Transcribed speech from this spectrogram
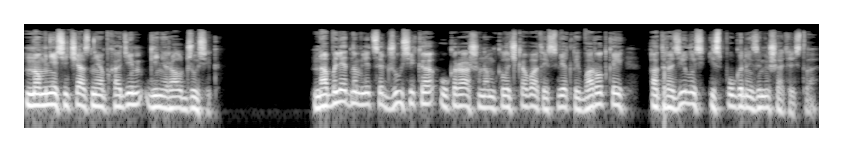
но мне сейчас необходим генерал Джусик». На бледном лице Джусика, украшенном клочковатой светлой бородкой, отразилось испуганное замешательство.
